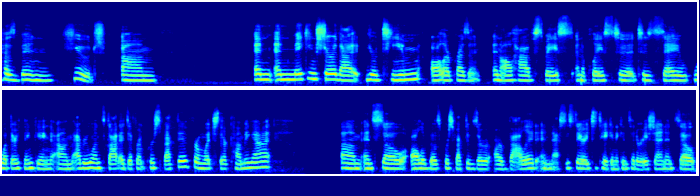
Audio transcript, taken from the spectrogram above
has been huge. Um, and and making sure that your team all are present and all have space and a place to to say what they're thinking. Um, everyone's got a different perspective from which they're coming at. Um, and so all of those perspectives are, are valid and necessary to take into consideration. And so,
